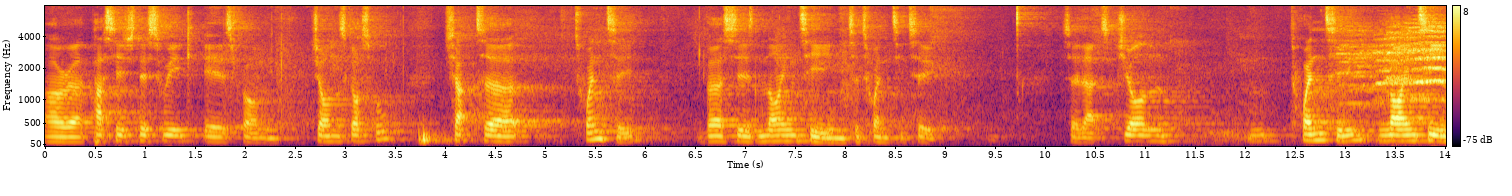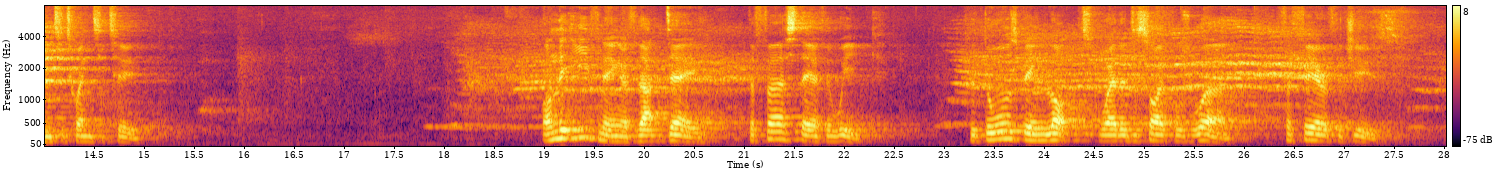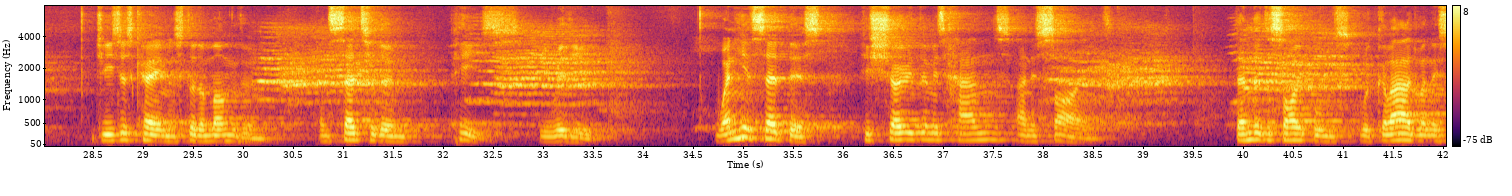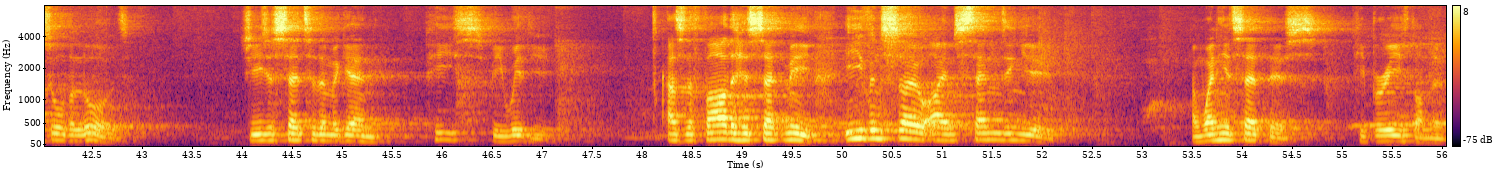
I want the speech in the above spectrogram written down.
Our uh, passage this week is from John's Gospel, chapter 20, verses 19 to 22. So that's John 20, 19 to 22. On the evening of that day, the first day of the week, the doors being locked where the disciples were for fear of the Jews, Jesus came and stood among them and said to them, Peace be with you. When he had said this, he showed them his hands and his side. Then the disciples were glad when they saw the Lord. Jesus said to them again, Peace be with you. As the Father has sent me, even so I am sending you. And when he had said this, he breathed on them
